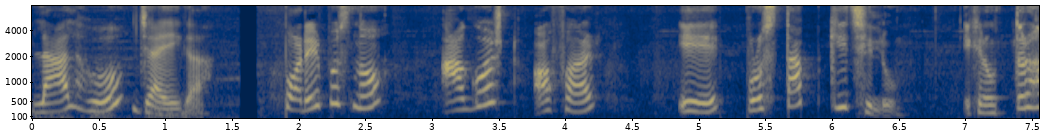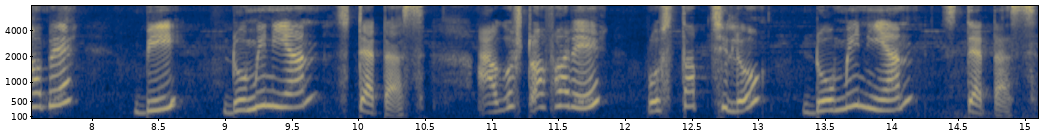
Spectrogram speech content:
লাল হো জায়গা। পরের প্রশ্ন, আগস্ট অফার এ প্রস্তাব কী ছিল? এখানে উত্তর হবে বি, ডোমিনিয়ান স্ট্যাটাস। আগস্ট অফারে প্রস্তাব ছিল ডোমিনিয়ান স্ট্যাটাস।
